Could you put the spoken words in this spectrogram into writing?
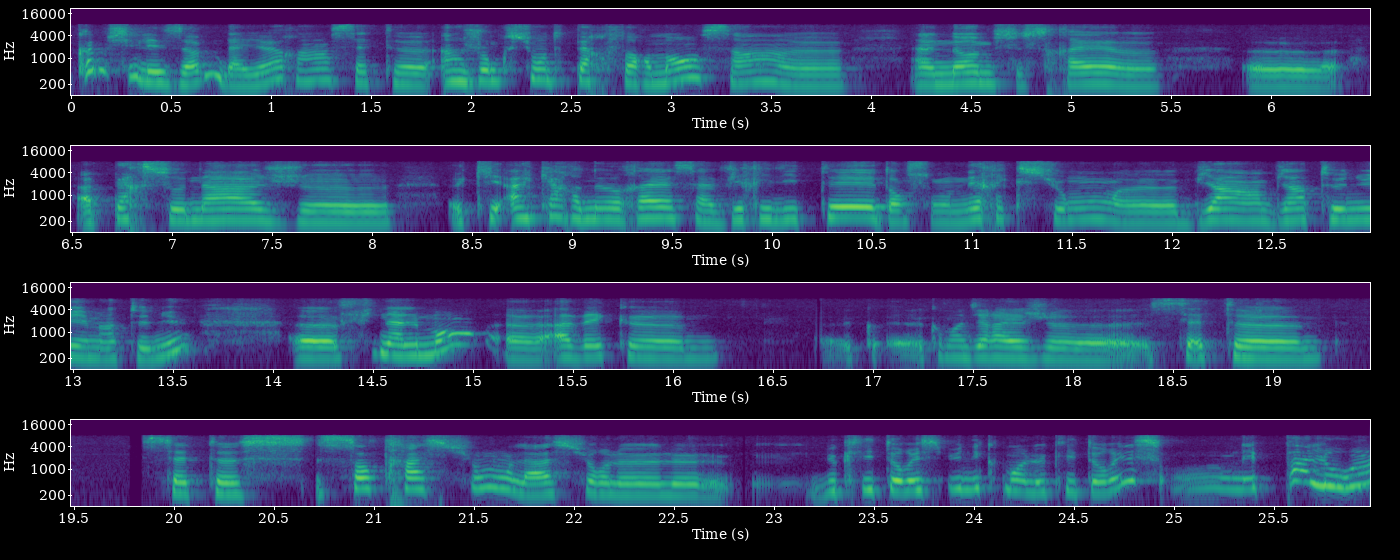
comme chez les hommes d'ailleurs, hein, cette euh, injonction de performance. hein, euh, un homme, ce serait euh, euh, un personnage euh, qui incarnerait sa virilité dans son érection euh, bien, bien tenue et maintenue. Euh, finalement, euh, avec, euh, euh, comment dirais-je, euh, cette, euh, cette euh, centration là sur le, clitoris, uniquement le clitoris, on n'est pas loin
